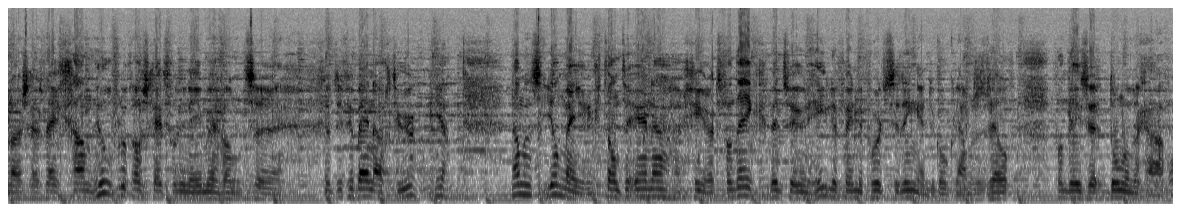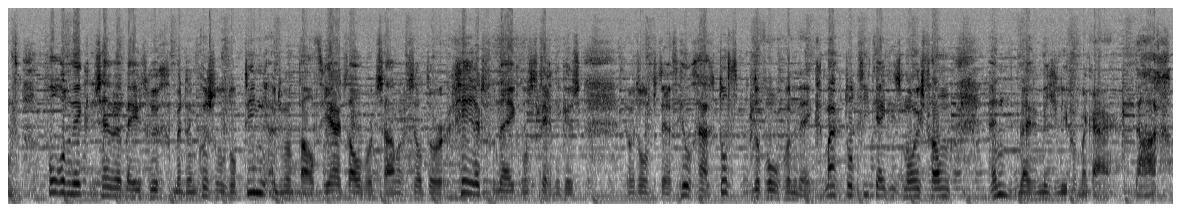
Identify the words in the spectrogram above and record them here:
Luisteraars, wij gaan heel vroeg afscheid van u nemen, want eh, het is weer bijna 8 uur. Ja. Namens Jan Meijerink, tante Erna, Gerard van Dijk wensen we u een hele fijne voortzetting en natuurlijk ook namens onszelf van deze donderdagavond. Volgende week zijn we bij u terug met een Kussel op 10 uit een bepaald jaartal, wordt samengesteld door Gerard van Dijk, onze technicus. En wat ons betreft heel graag tot de volgende week. Maak tot die tijd iets moois van en blijf een beetje lief voor elkaar. Dag.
